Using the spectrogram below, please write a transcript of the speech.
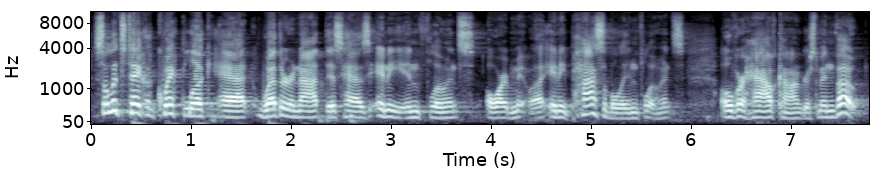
So let's take a quick look at whether or not this has any influence or uh, any possible influence over how congressmen vote.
